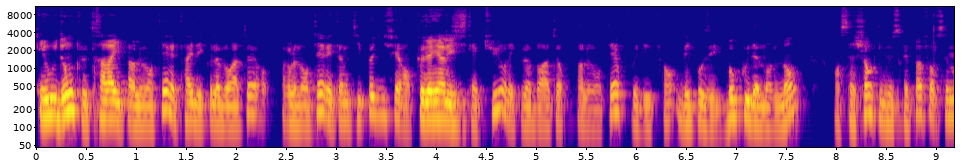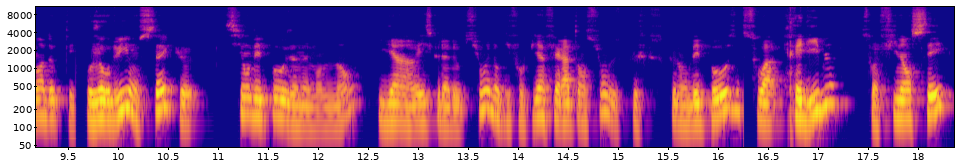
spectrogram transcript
et où donc le travail parlementaire et le travail des collaborateurs parlementaires est un petit peu différent. Que dernière législature, les collaborateurs parlementaires pouvaient déposer beaucoup d'amendements en sachant qu'ils ne seraient pas forcément adoptés. Aujourd'hui, on sait que si on dépose un amendement, il y a un risque d'adoption et donc il faut bien faire attention de que ce que l'on dépose soit crédible, soit financé,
